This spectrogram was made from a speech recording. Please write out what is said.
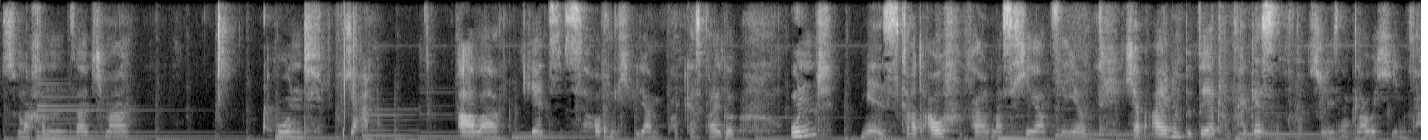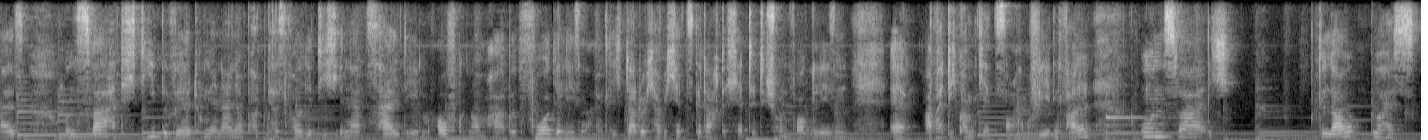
zu machen, sag ich mal. Und ja, aber jetzt ist hoffentlich wieder eine Podcast-Folge und mir ist gerade aufgefallen, was ich hier gerade sehe. Ich habe eine Bewertung vergessen vorzulesen, glaube ich jedenfalls. Und zwar hatte ich die Bewertung in einer Podcast-Folge, die ich in der Zeit eben aufgenommen habe, vorgelesen eigentlich. Dadurch habe ich jetzt gedacht, ich hätte die schon vorgelesen. Äh, aber die kommt jetzt noch auf jeden Fall. Und zwar, ich glaube, du heißt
